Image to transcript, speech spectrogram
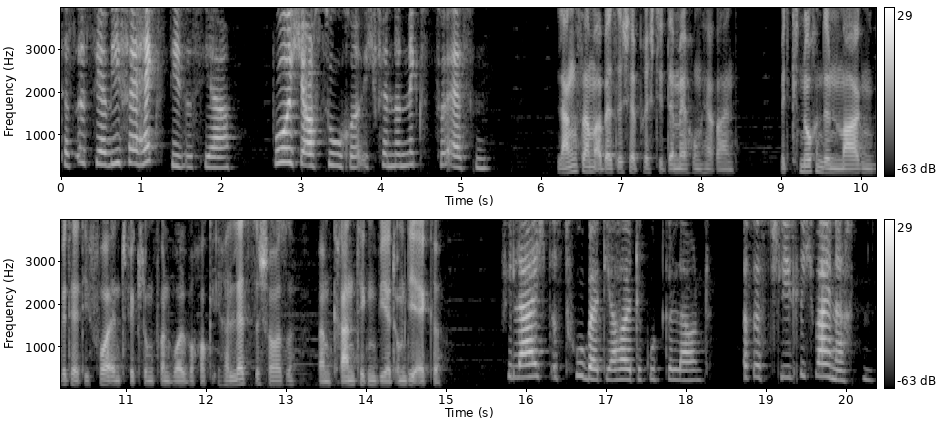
Das ist ja wie verhext dieses Jahr. Wo ich auch suche, ich finde nichts zu essen. Langsam aber sicher bricht die Dämmerung herein. Mit knurrendem Magen wittert die Vorentwicklung von Wolverock ihre letzte Chance beim grantigen Wirt um die Ecke. Vielleicht ist Hubert ja heute gut gelaunt. Es ist schließlich Weihnachten.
